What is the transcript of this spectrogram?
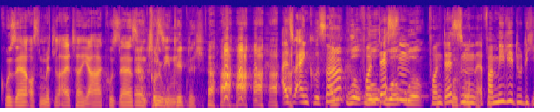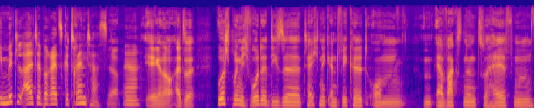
Cousin aus dem Mittelalter, ja, Cousins Äh, und Cousinen. geht nicht. Also ein Cousin, Ein Ur- von dessen, Ur- Ur- von dessen. Familie du dich im Mittelalter bereits getrennt hast. Ja. ja. Ja, genau. Also ursprünglich wurde diese Technik entwickelt, um Erwachsenen zu helfen,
